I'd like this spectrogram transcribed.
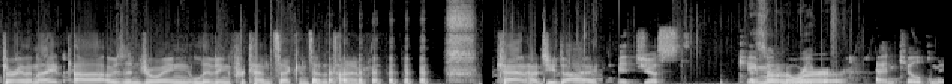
During the night, uh, I was enjoying living for 10 seconds at a time. Cat, how'd you die? It just came out of nowhere reaper? and killed me.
